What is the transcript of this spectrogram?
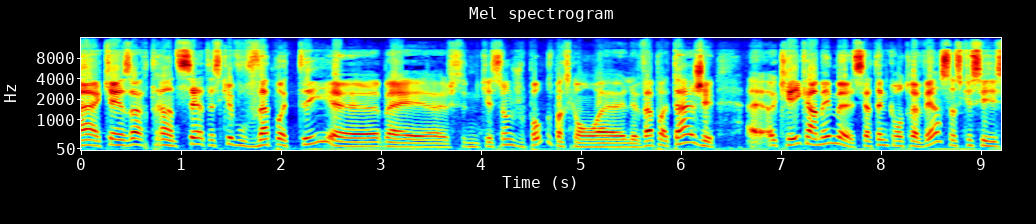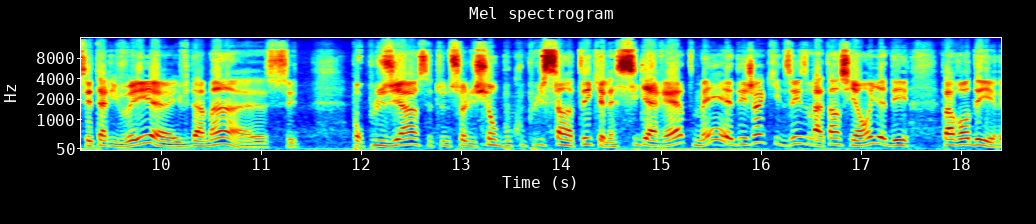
À 15h37, est-ce que vous vapotez? Euh, ben, euh, c'est une question que je vous pose parce que le vapotage euh, a créé quand même certaines controverses. Est-ce que c'est arrivé? évidemment, c'est pour plusieurs, c'est une solution beaucoup plus santé que la cigarette, mais il y a des gens qui disent, ben, attention, il y a des, peut avoir des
